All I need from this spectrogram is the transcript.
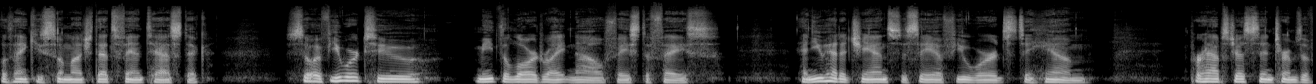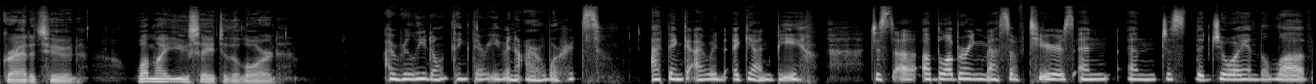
Well, thank you so much. That's fantastic. So, if you were to meet the Lord right now, face to face, and you had a chance to say a few words to Him, perhaps just in terms of gratitude, what might you say to the Lord? I really don't think there even are words. I think I would again be just a, a, blubbering mess of tears and and just the joy and the love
